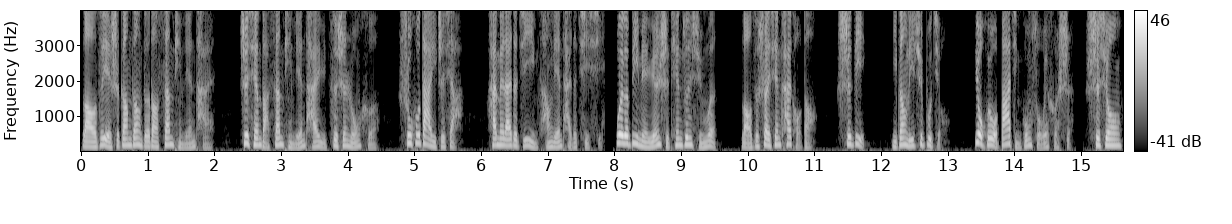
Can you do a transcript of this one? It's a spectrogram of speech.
老子也是刚刚得到三品莲台，之前把三品莲台与自身融合。疏忽大意之下，还没来得及隐藏莲台的气息。为了避免元始天尊询问，老子率先开口道：“师弟，你刚离去不久，又回我八景宫，所为何事？”师兄，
